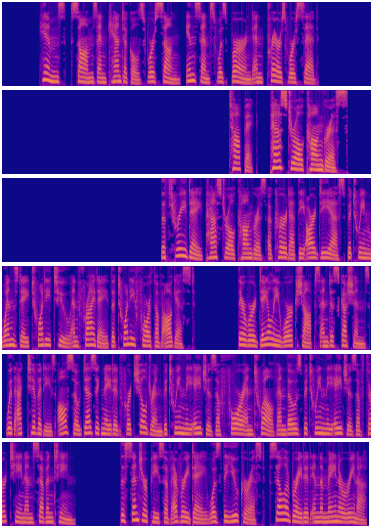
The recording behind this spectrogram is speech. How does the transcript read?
Hymns, psalms and canticles were sung, incense was burned and prayers were said. Pastoral Congress The three-day Pastoral Congress occurred at the RDS between Wednesday 22 and Friday 24 August. There were daily workshops and discussions, with activities also designated for children between the ages of 4 and 12 and those between the ages of 13 and 17. The centerpiece of every day was the Eucharist, celebrated in the main arena.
